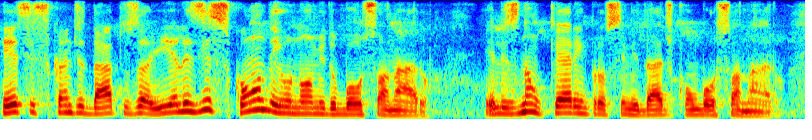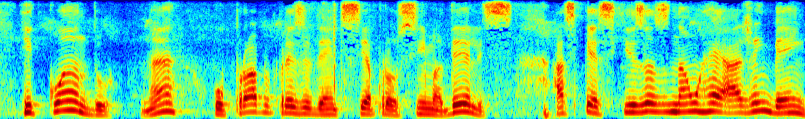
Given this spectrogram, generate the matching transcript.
Esses candidatos aí, eles escondem o nome do Bolsonaro. Eles não querem proximidade com o Bolsonaro. E quando, né, o próprio presidente se aproxima deles, as pesquisas não reagem bem.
